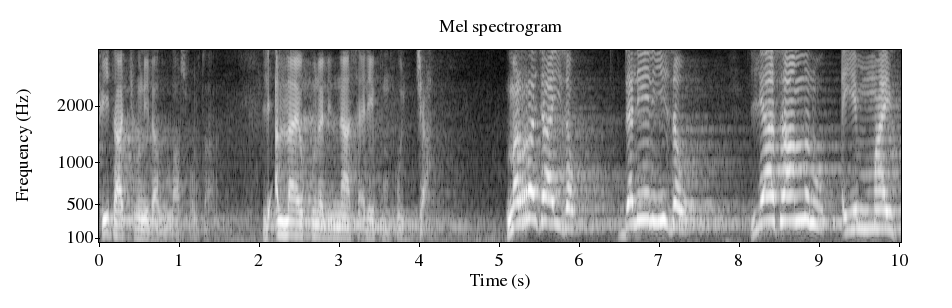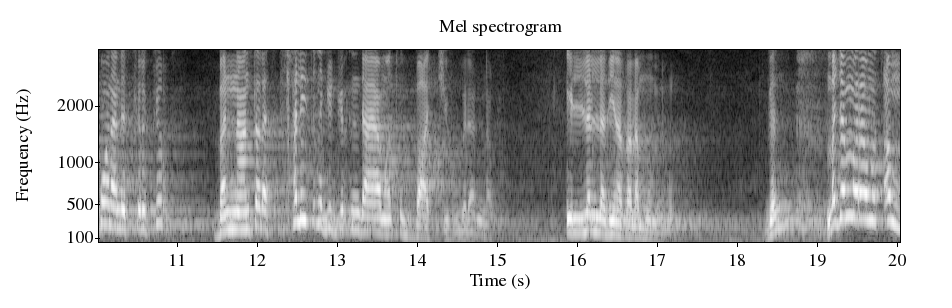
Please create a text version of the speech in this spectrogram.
ፊታችሁን ይላል አላህ ሱብሓነሁ ወተዓላ። ሊአላ የኩነ ሊናስ አለይኩም ሁጃ መረጃ ይዘው ደሊል ይዘው ሊያሳምኑ የማይሆነ ክርክር በእናንተ ላይ ፈሊጥ ንግግር እንዳያመጡባችሁ ብለን ነው። ኢለ ለዚነ ዘለሙ ምንሁም ግን መጀመሪያውኑ ጠሞ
